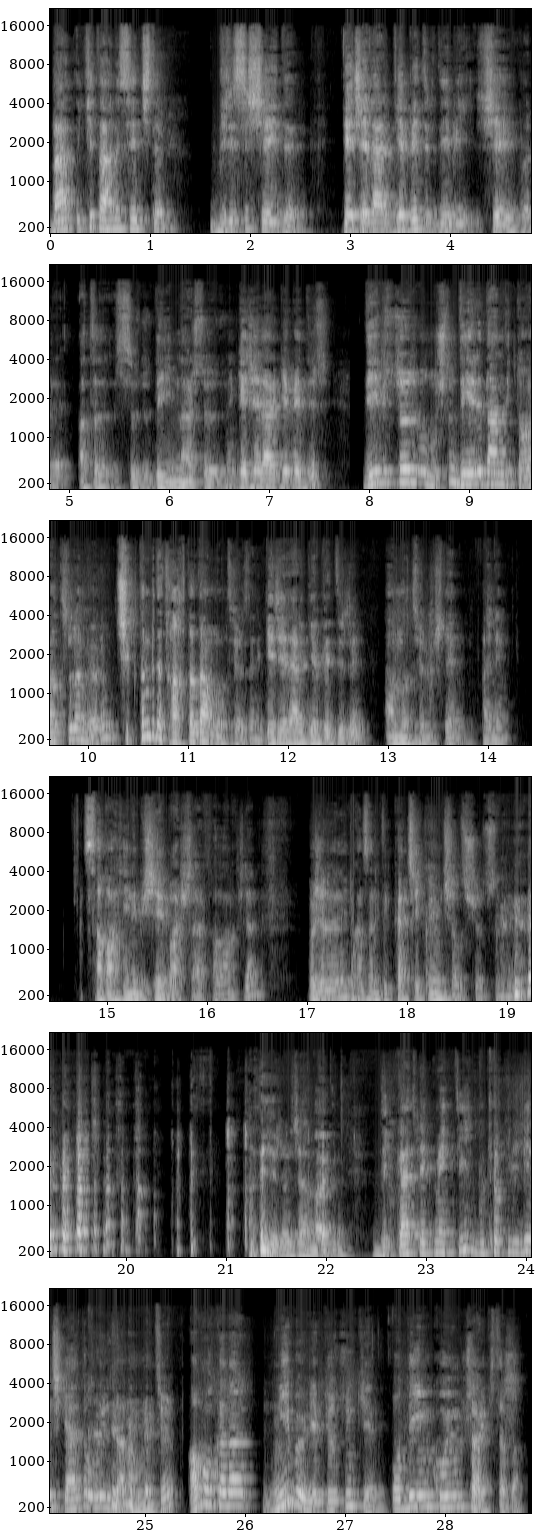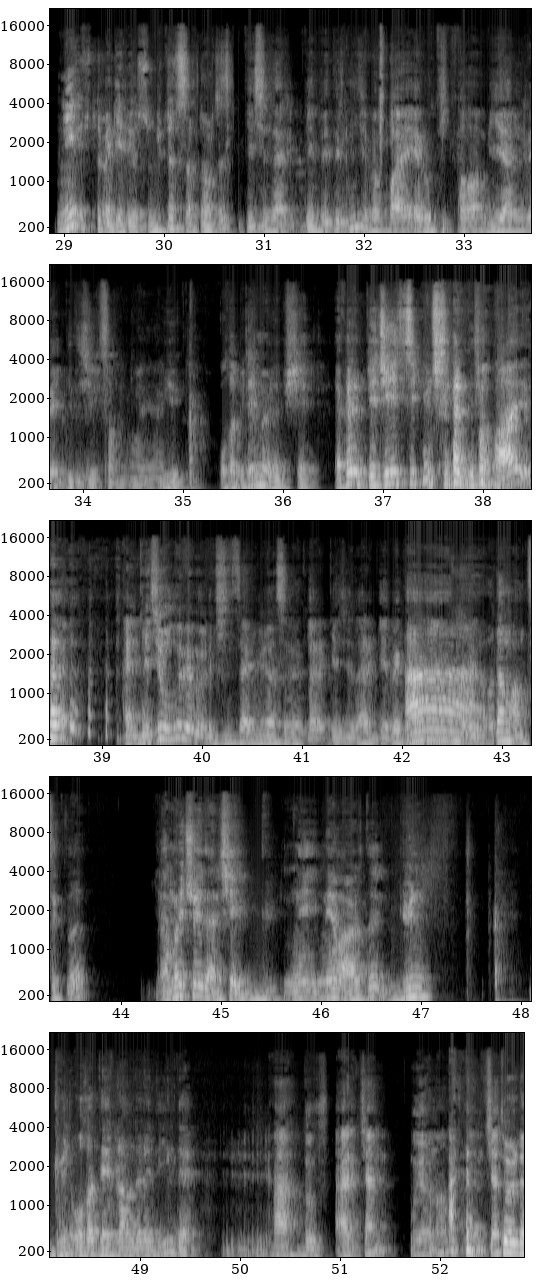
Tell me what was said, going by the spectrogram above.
Ben iki tane seçtim. Birisi şeydi. Geceler gebedir diye bir şey böyle atasözü, deyimler sözlüğüne. Geceler gebedir diye bir söz bulmuştum. Diğeri dandikti onu hatırlamıyorum. Çıktım bir de tahtada anlatıyoruz. Hani geceler gebedir'i anlatıyorum işte hani sabah yeni bir şey başlar falan filan. Hoca dedi ki sen dikkat çekmeye mi çalışıyorsun. Hayır hocam dedim. Dikkat çekmek değil bu çok ilginç geldi o yüzden anlatıyorum. Ama o kadar niye böyle yapıyorsun ki? O deyimi koymuşlar kitaba. Niye üstüme geliyorsun bütün sınıfın ortası? Geceler gebedir deyince ben bayağı erotik falan bir yerlere gidecek sandım yani. Olabilir mi öyle bir şey? Efendim geceyi sikmişler diye. Hayır. Hani gece olur ya böyle cinsel münasebetler. Geceler gebe Aa, kalmayan. o da mantıklı. Ama hiç öyle yani şey ne, ne vardı? Gün gün ola devran döne değil de Ha dur. Erken uyanan erken Öyle.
